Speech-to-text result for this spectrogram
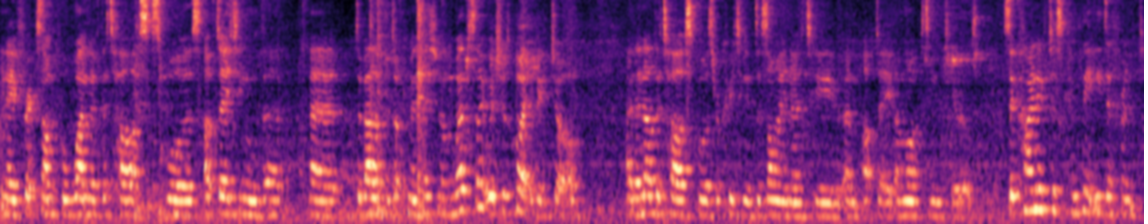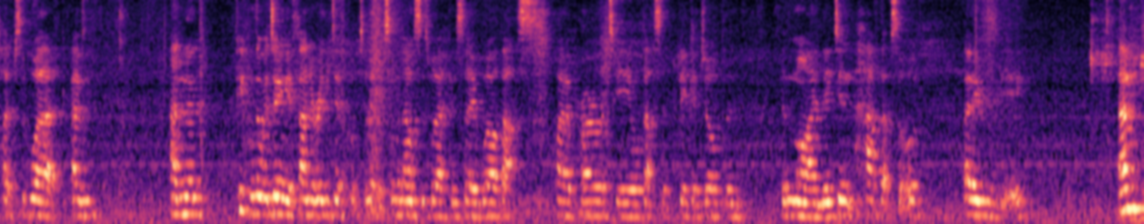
you know, for example, one of the tasks was updating all the uh, developer documentation on the website, which was quite a big job. And another task was recruiting a designer to um, update our marketing materials. So kind of just completely different types of work. Um, and the people that were doing it found it really difficult to look at someone else's work and say, well, that's higher priority or that's a bigger job than, than mine. They didn't have that sort of overview. Um,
